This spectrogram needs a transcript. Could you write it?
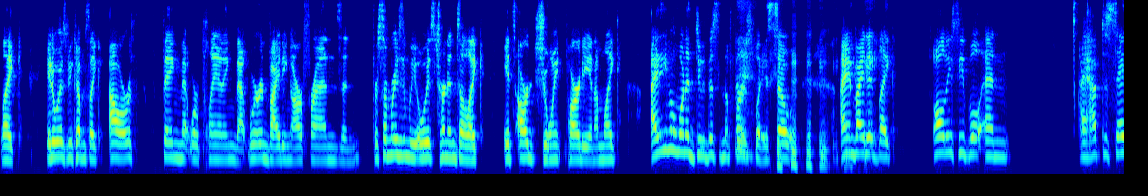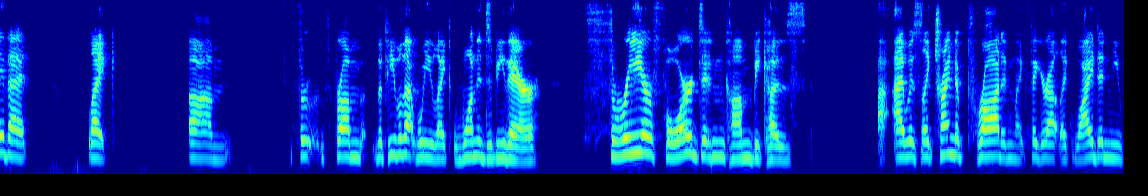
like it always becomes like our thing that we're planning that we're inviting our friends and for some reason we always turn into like it's our joint party and i'm like i didn't even want to do this in the first place so i invited like all these people and i have to say that like um through from the people that we like wanted to be there three or four didn't come because I, was like trying to prod and like figure out like why didn't you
